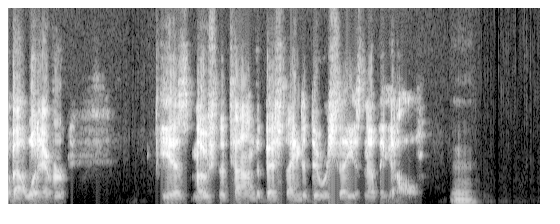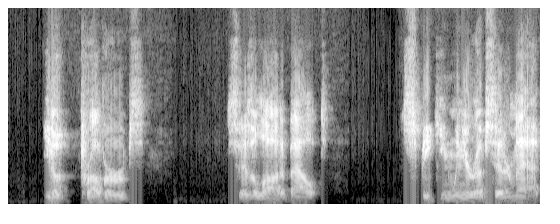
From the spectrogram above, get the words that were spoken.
about whatever is most of the time the best thing to do or say is nothing at all. Mm. You know, Proverbs says a lot about speaking when you're upset or mad.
